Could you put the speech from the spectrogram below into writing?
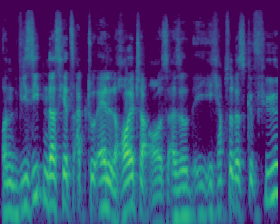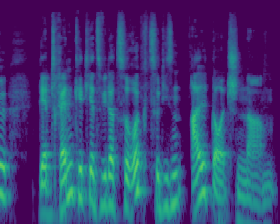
Und wie sieht denn das jetzt aktuell heute aus? Also ich habe so das Gefühl, der Trend geht jetzt wieder zurück zu diesen altdeutschen Namen.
